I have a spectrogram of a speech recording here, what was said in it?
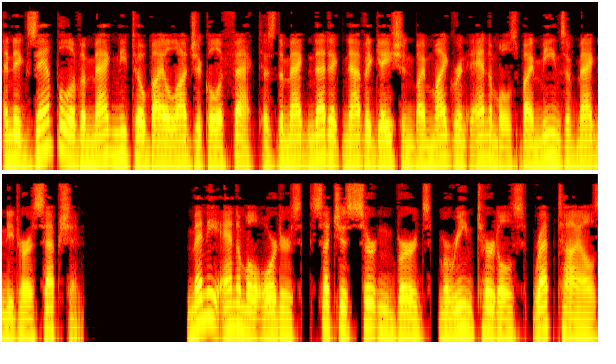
An example of a magnetobiological effect is the magnetic navigation by migrant animals by means of magnetoreception. Many animal orders, such as certain birds, marine turtles, reptiles,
